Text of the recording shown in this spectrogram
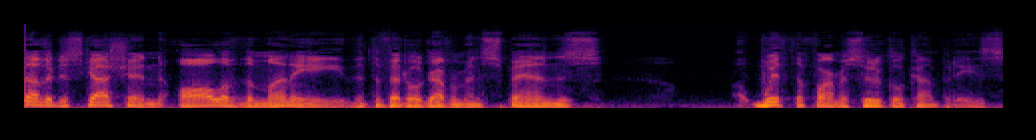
other discussion. All of the money that the federal government spends with the pharmaceutical companies.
